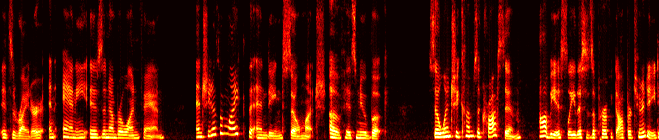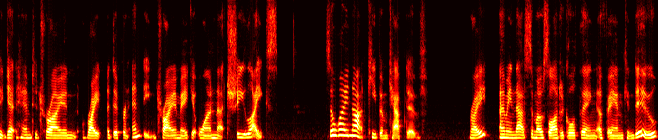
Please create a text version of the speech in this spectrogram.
is the writer, and Annie is the number one fan. And she doesn't like the ending so much of his new book. So, when she comes across him, obviously this is a perfect opportunity to get him to try and write a different ending, try and make it one that she likes. So why not keep him captive? Right? I mean, that's the most logical thing a fan can do.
